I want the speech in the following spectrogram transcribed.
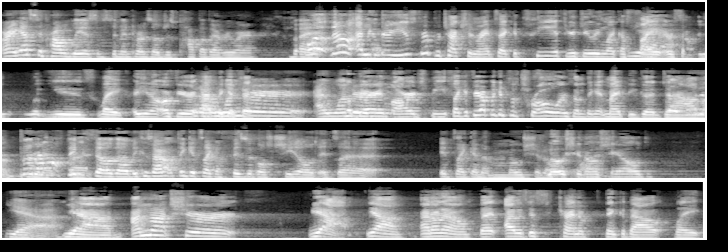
or I guess it probably is. Since Dementors will just pop up everywhere. But Well, no, I mean they're used for protection, right? So I could see if you're doing like a fight or something, you would use like you know, or if you're but I up against a wonder. I a wonder. very large beast. Like if you're up against a troll or something, it might be good to but, have. a but, but I don't think but so though, because I don't think it's like a physical shield. It's a. It's like an emotional. Emotional one. shield. Yeah. Yeah, I'm not sure. Yeah, yeah, I don't know, but I was just trying to think about like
